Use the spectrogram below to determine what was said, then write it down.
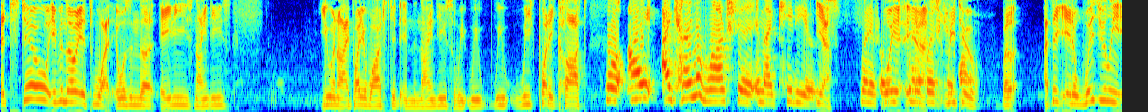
it's still, even though it's what it was in the '80s, '90s. You and I probably watched it in the '90s, so we we we, we probably caught. Well, I I kind of watched it in my kid years. Yeah. When it first, Well, yeah, when yeah it first came me too. out. But I think it originally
